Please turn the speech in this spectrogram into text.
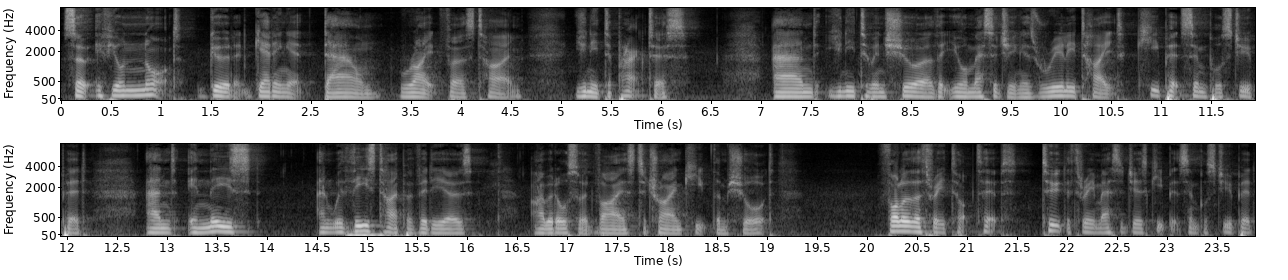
So if you're not good at getting it down right first time, you need to practice and you need to ensure that your messaging is really tight. Keep it simple, stupid. And in these and with these type of videos, I would also advise to try and keep them short. Follow the three top tips. Two to three messages, keep it simple, stupid,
